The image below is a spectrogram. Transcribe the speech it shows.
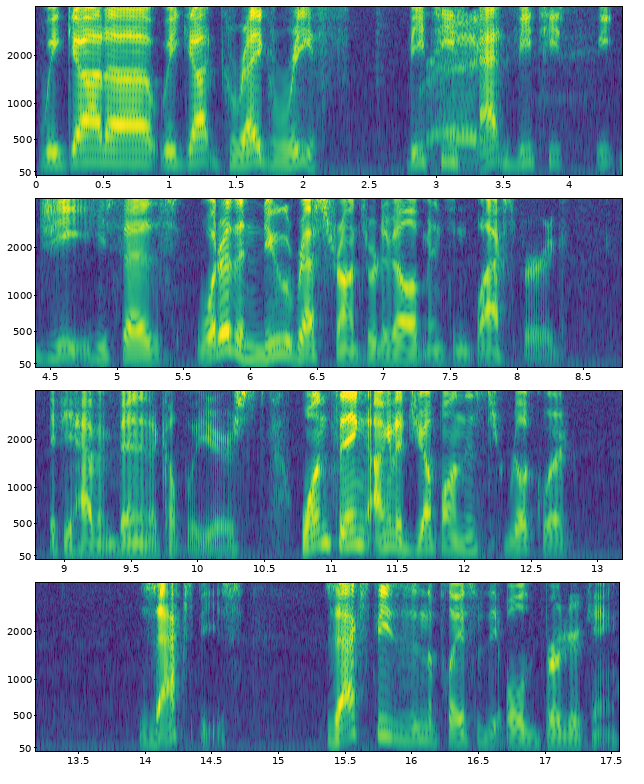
we got uh we got Greg Reef, VT Greg. at VT Sweet G. He says, "What are the new restaurants or developments in Blacksburg? If you haven't been in a couple of years, one thing I'm gonna jump on this real quick. Zaxby's. Zaxby's is in the place of the old Burger King,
